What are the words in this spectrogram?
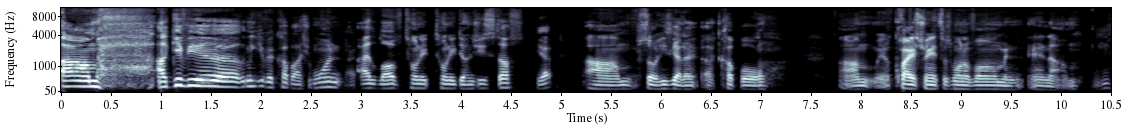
Um, I'll give you. Uh, let me give you a couple. Actually, one I love Tony Tony Dungy's stuff. Yep. Um, so he's got a, a couple. Um, you know, Quiet Strength was one of them, and and um, Mhm.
